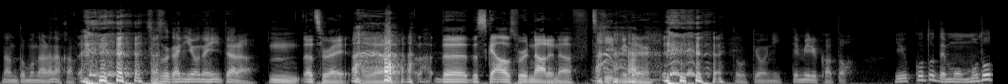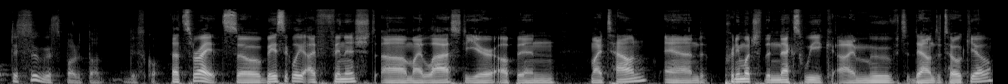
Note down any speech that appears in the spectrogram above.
なんともならなかったさすがに4年いたら Mm, that's right. Yeah, the the scallops were not enough to keep me there. 東京に行ってみるかということでもう戻ってすぐスパルタですか That's right. So basically, I finished uh, my last year up in my town, and pretty much the next week, I moved down to Tokyo,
